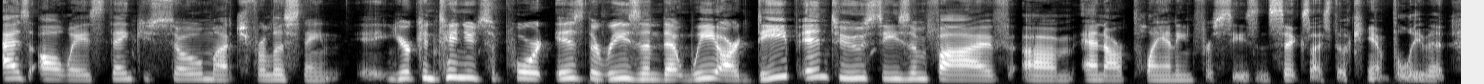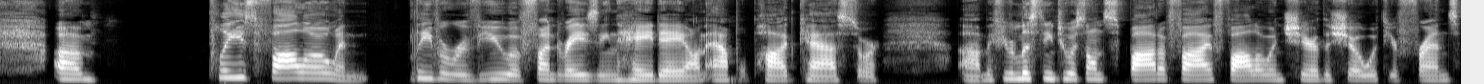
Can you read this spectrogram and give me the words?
As always, thank you so much for listening. Your continued support is the reason that we are deep into season five um, and are planning for season six. I still can't believe it. Um, please follow and leave a review of Fundraising Heyday on Apple Podcasts, or um, if you're listening to us on Spotify, follow and share the show with your friends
